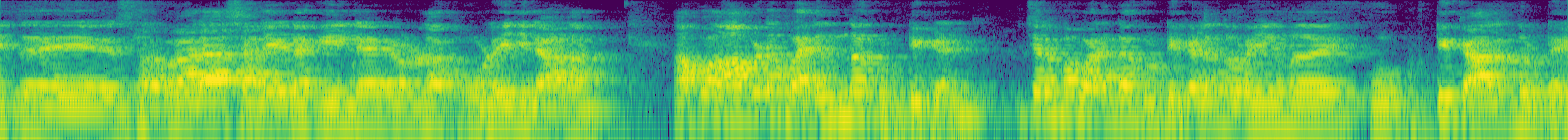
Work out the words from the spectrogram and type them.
ഇത് സർവകലാശാലയുടെ കീഴിലുള്ള കോളേജിലാണ്. അപ്പോൾ അവിടെ വരുന്ന കുട്ടികൾ ചിലപ്പോൾ വരുന്ന കുട്ടികൾ എന്ന് പറയുന്നത് കുട്ടിക്കാലം തൊട്ട്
